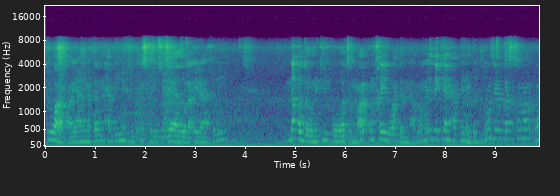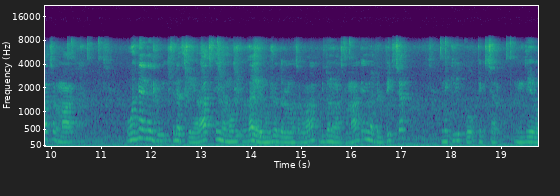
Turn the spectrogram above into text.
في الورقة. يعني مثلا حابين نكتب اسم الأستاذ ولا إلى آخره. نقدر نكليكو watermark ونخير واحدة من هذوما إذا كان حابين نبدلو نديرو custom watermark وهنا نلقى ثلاث خيارات إما موجود غير موجود ال watermark بدون watermark إما بال picture نكليكو picture نديرو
